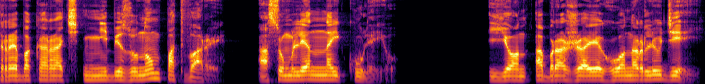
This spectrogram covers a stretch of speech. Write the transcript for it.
трэба караць не бізуном па твары, а сумленнай куляю. Ён абражае гонар людзей,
